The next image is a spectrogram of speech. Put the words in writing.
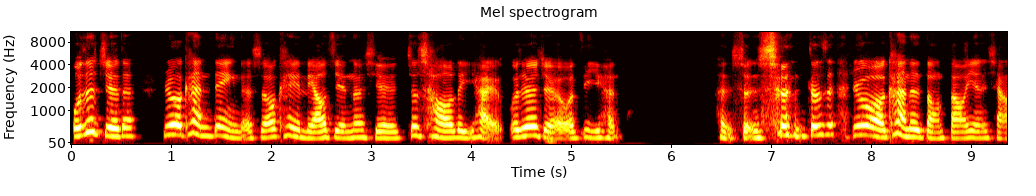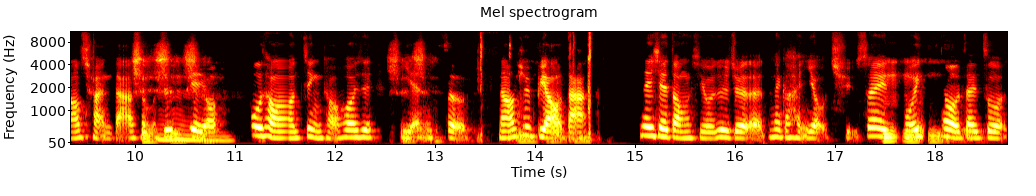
我就觉得。如果看电影的时候可以了解那些，就超厉害。我就会觉得我自己很很神圣。就是如果我看得懂导演想要传达什么，就是借由不同的镜头或者是颜色，然后去表达那些东西，我就觉得那个很有趣。所以我一直都有在做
